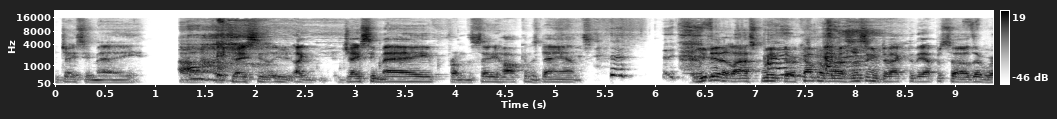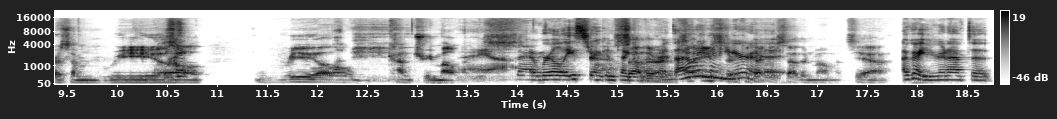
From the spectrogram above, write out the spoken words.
JC May? Uh, Oh. JC like JC May from the Sadie Hawkins dance. You did it last week. There were a couple of when I was listening to back to the episode. There were some real, real country moments. Yeah, real Eastern so. Kentucky Southern, moments. I don't even Eastern hear Kentucky it. Southern moments. Yeah, Okay, you're gonna have to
